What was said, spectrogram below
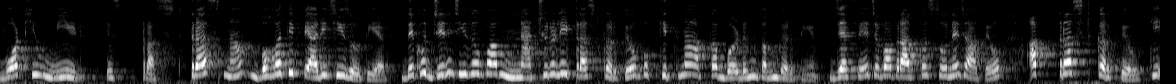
what you need is trust trust ना बहुत ही प्यारी चीज़ होती है। देखो, जिन चीज़ों को आप नेचुरली ट्रस्ट करते हो, वो कितना आपका बर्डन कम करती हैं। जैसे जब आप रात को सोने जाते हो, आप ट्रस्ट करते हो कि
